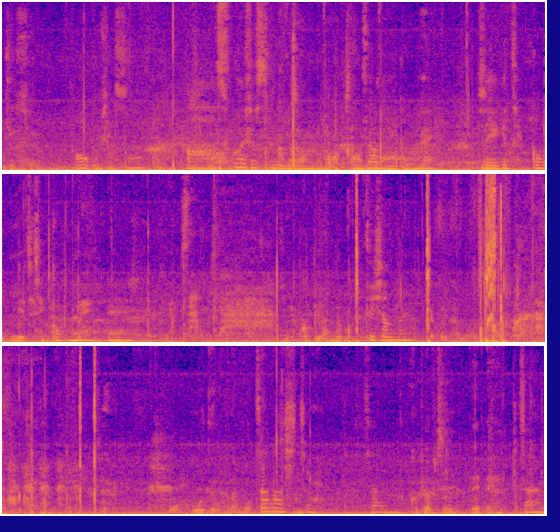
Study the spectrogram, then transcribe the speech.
오셨어요? 어 오셨어요? 아 수고하셨습니다. 감사합니다. 네, 이게 제 거. 이게 제 제 거. 거고요. 네. 네. 커피 안 들고 드셨나요? 조금 다 먹었어 뭐든 하나 먹고 짠 하시죠. 짠. 커피 없으세요? 네, 네. 짠.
